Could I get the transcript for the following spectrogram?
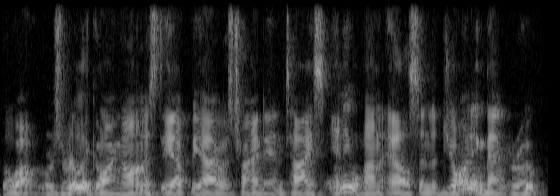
But what was really going on is the FBI was trying to entice anyone else into joining that group.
